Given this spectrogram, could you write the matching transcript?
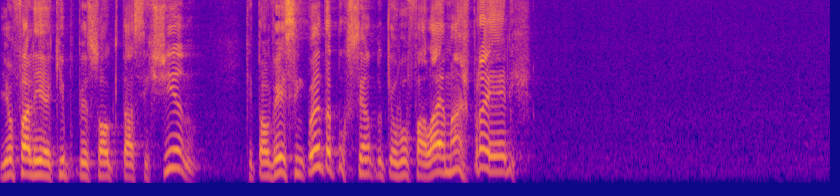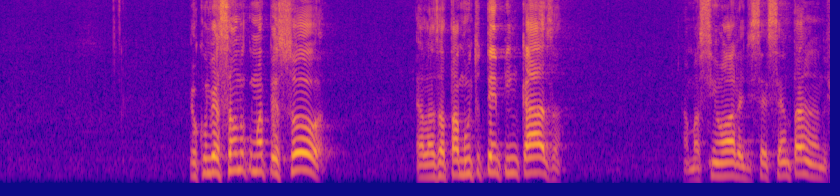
E eu falei aqui para o pessoal que está assistindo que talvez 50% do que eu vou falar é mais para eles. Eu conversando com uma pessoa, ela já está muito tempo em casa. É uma senhora de 60 anos.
